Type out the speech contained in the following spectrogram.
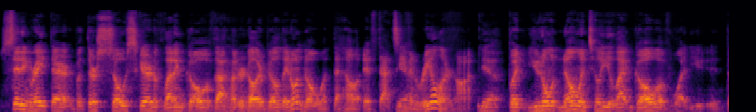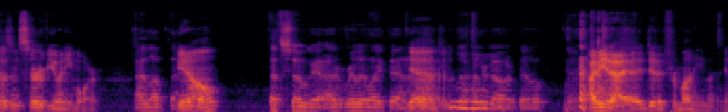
sitting right there but they're so scared of letting go of that hundred dollar bill they don't know what the hell if that's Yeah. even real or not Yeah, but you don't know until you let go of what you it doesn't serve you anymore I love that. you know That's so good. I really like that. Yeah. the mm-hmm. hundred dollar bill. i mean i did it for money but yeah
